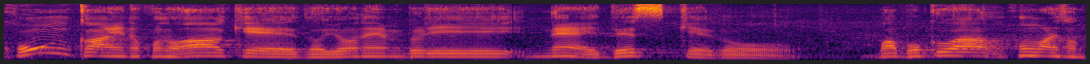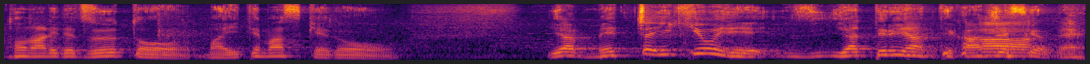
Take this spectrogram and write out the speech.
今回のこのアーケード4年ぶりねですけど、まあ、僕は本丸さんの隣でずっと、まあ、いてますけどいやめっちゃ勢いでやってるやんって感じですけどね。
